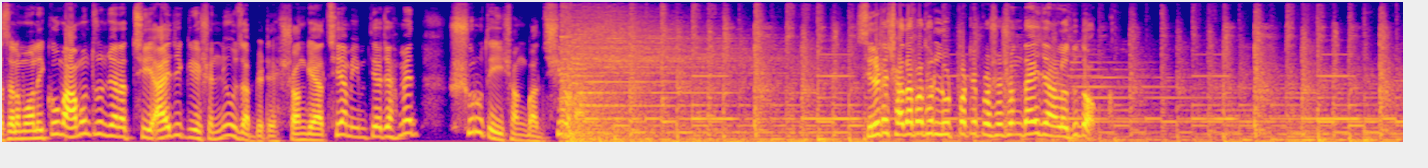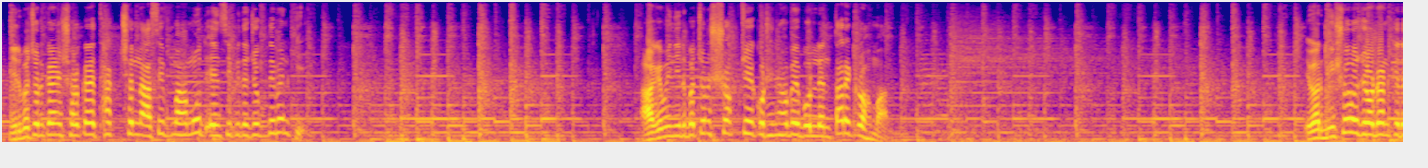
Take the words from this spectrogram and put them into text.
আসসালামু আলাইকুম, আমন্ত্রণ জানাচ্ছি আইজি ক্রিয়েশন নিউজ আপডেটে। সঙ্গে আছি আমি ইমতিয়াজ আহমেদ। শুরুতেই সংবাদ শিরোনাম। সিলেটে সাদা পাথর লুটপাটে প্রশাসন দায়ী, জানালো দুদক। নির্বাচনকালীন সরকারে থাকছেন আসিফ মাহমুদ, এনসিপিতে যোগ দেবেন কি? আগামী নির্বাচন সবচেয়ে কঠিন হবে বললেন তারেক রহমান। এবার মিশর ও জর্ডানকে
